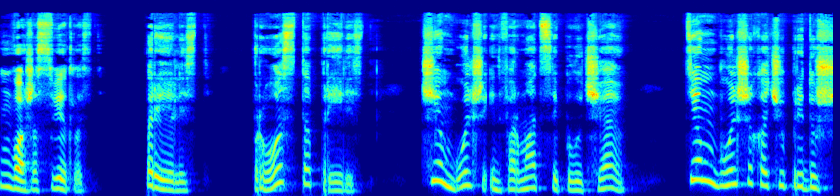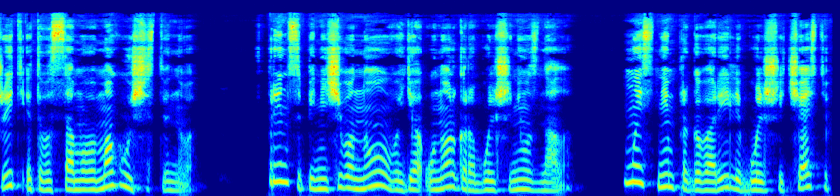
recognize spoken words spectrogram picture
ваша светлость. Прелесть. Просто прелесть. Чем больше информации получаю, тем больше хочу придушить этого самого могущественного. В принципе, ничего нового я у Норгора больше не узнала. Мы с ним проговорили большей частью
